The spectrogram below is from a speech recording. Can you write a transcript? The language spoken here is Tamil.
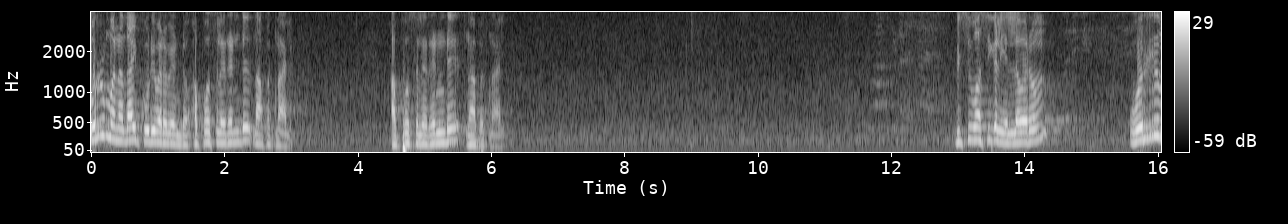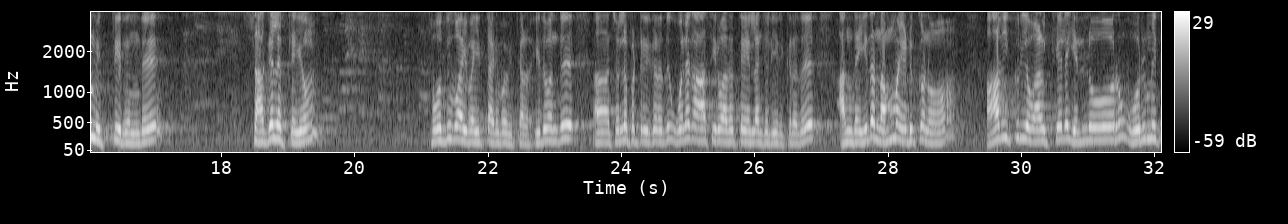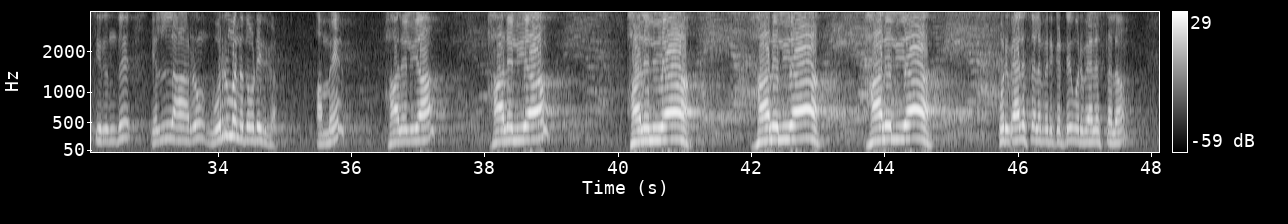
ஒரு மனதாய் கூடி வர வேண்டும். அப்போ சில ரெண்டு நாற்பத்தி நாலு அப்போ சில ரெண்டு நாற்பத்தி நாலு விசுவாசிகள் எல்லோரும் ஒருமித்திருந்து சகலத்தையும் பொதுவாய் வைத்து அனுபவித்தாள் இது வந்து சொல்லப்பட்டிருக்கிறது உலக ஆசீர்வாதத்தை எல்லாம் சொல்லியிருக்கிறது. அந்த இதை நம்ம எடுக்கணும். ஆவிக்குரிய வாழ்க்கையில் எல்லோரும் ஒருமித்திருந்து எல்லாரும் ஒரு மனதோடு இருக்கணும் amen hallelujah hallelujah hallelujah hallelujah hallelujah ஒரு வேலை ஸ்தலம் இருக்கட்டும் ஒரு வேலை ஸ்தலம்.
